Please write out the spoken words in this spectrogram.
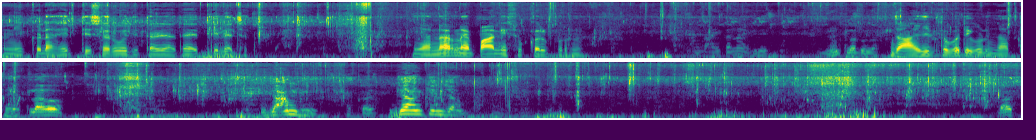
आणि इकडं आहेत ती सर्व जिताडी आता येतील याच्यात येणार नाही पाणी सुकल पूर्ण. जाईल तो बघ तिकडून जात हो. जाम घे. घे आणखीन जाम. बस.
